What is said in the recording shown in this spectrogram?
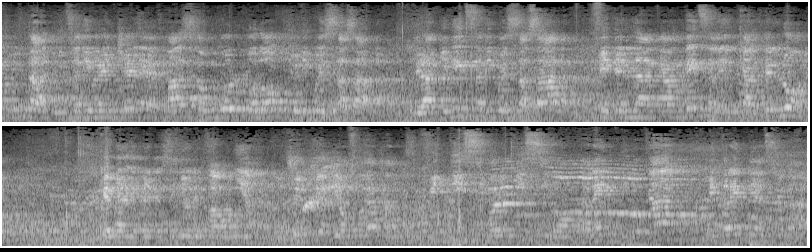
risultati un'iniziativa del genere, basta un colpo d'occhio di questa sala, della pienezza di questa sala e della grandezza del cartellone che Maria Castiglione fa ogni anno. Cioè qui abbiamo un programma fittissimo, ricchissimo, talenti e talenti nazionali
